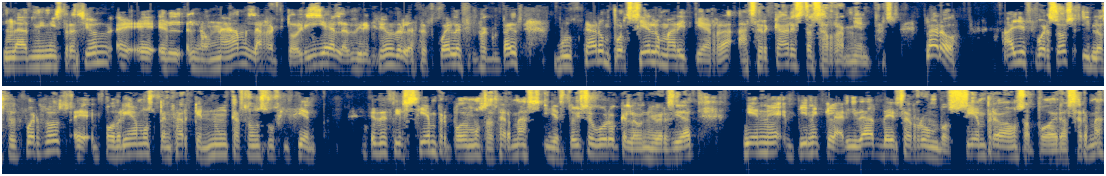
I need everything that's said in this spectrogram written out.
La administración, eh, eh, la UNAM, la rectoría, las direcciones de las escuelas y facultades buscaron por cielo, mar y tierra acercar estas herramientas. Claro, hay esfuerzos y los esfuerzos eh, podríamos pensar que nunca son suficientes. Es decir, siempre podemos hacer más y estoy seguro que la universidad tiene, tiene claridad de ese rumbo. Siempre vamos a poder hacer más.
